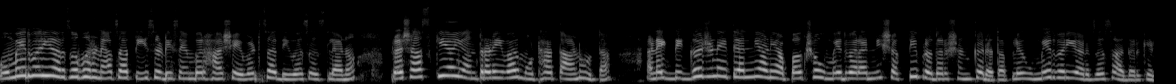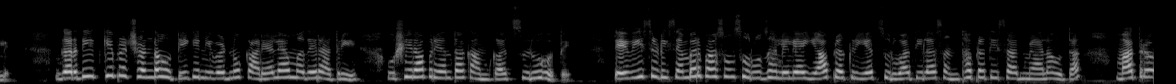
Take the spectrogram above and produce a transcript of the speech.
उमेदवारी अर्ज भरण्याचा तीस डिसेंबर हा शेवटचा दिवस असल्यानं प्रशासकीय यंत्रणेवर मोठा ताण होता. अनेक दिग्गज नेत्यांनी आणि अपक्ष उमेदवारांनी शक्ती प्रदर्शन करत आपले उमेदवारी अर्ज सादर केले. गर्दी इतकी प्रचंड होती की निवडणूक कार्यालयामध्ये रात्री उशिरापर्यंत कामकाज सुरू होते. तेवीस डिसेंबरपासून सुरू झालेल्या या प्रक्रियेत सुरुवातीला संथ प्रतिसाद मिळाला होता. मात्र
